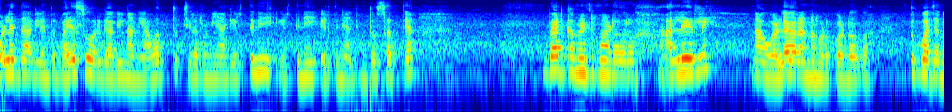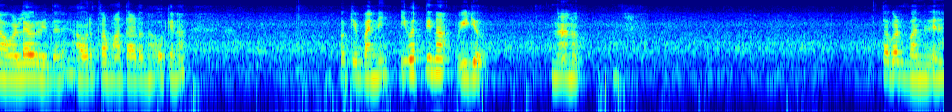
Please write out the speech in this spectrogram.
ಒಳ್ಳೆಯದಾಗಲಿ ಅಂತ ಬಯಸುವವ್ರಿಗಾಗಲಿ ನಾನು ಯಾವತ್ತೂ ಚಿರಋಣಿಯಾಗಿ ಇರ್ತೀನಿ ಇರ್ತೀನಿ ಇರ್ತೀನಿ ಅದಂತೂ ಸತ್ಯ. ಬ್ಯಾಡ್ ಕಮೆಂಟ್ ಮಾಡೋರು ಅಲ್ಲೇ ಇರಲಿ, ನಾವು ಒಳ್ಳೆಯವರನ್ನು ಹುಡ್ಕೊಂಡು ಹೋಗೋ. ತುಂಬ ಜನ ಒಳ್ಳೆಯವರು ಇದ್ದಾರೆ, ಅವ್ರ ಹತ್ರ ಮಾತಾಡೋಣ, ಓಕೆನಾ? ಓಕೆ, ಬನ್ನಿ. ಇವತ್ತಿನ ವಿಡಿಯೋ ನಾನು ತಗೊಂಡು ಬಂದಿದ್ದೇನೆ.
